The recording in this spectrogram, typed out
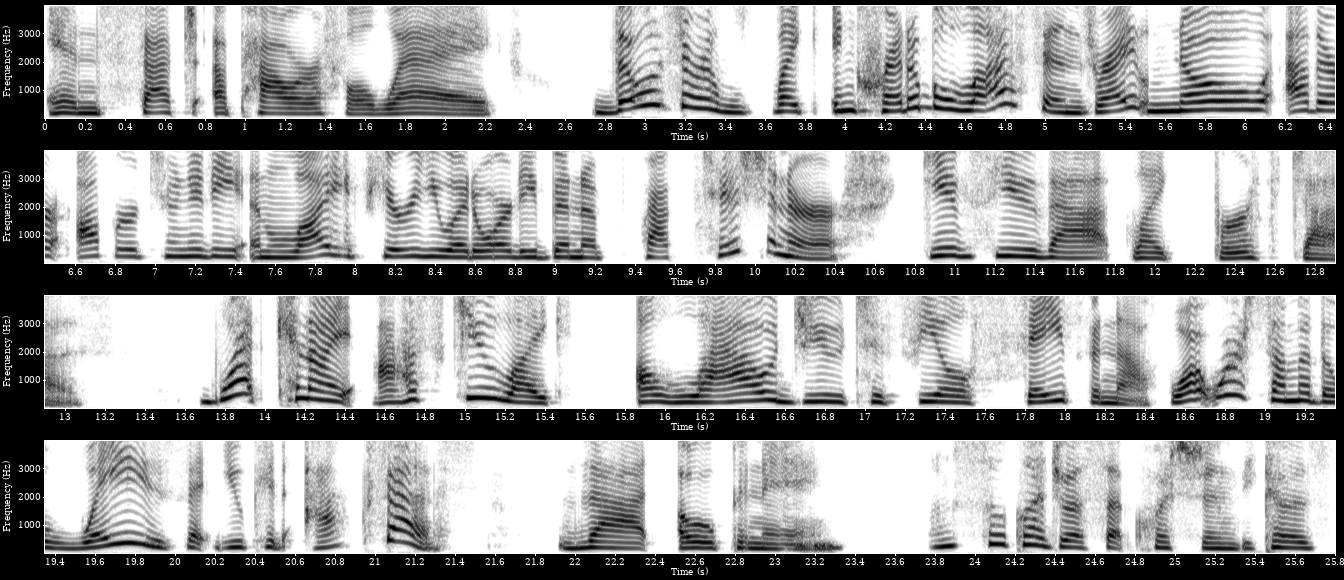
in such a powerful way those are like incredible lessons, right? No other opportunity in life. Here you had already been a practitioner gives you that like birth does. What can I ask you like allowed you to feel safe enough? What were some of the ways that you could access that opening? I'm so glad you asked that question because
